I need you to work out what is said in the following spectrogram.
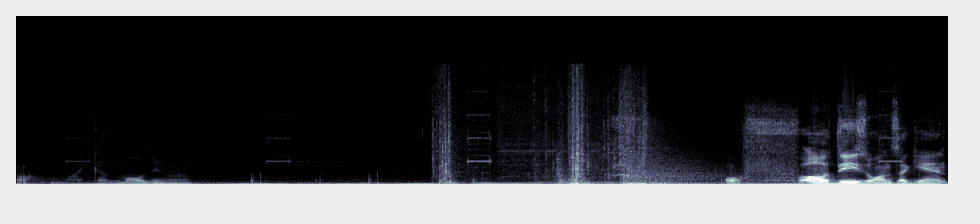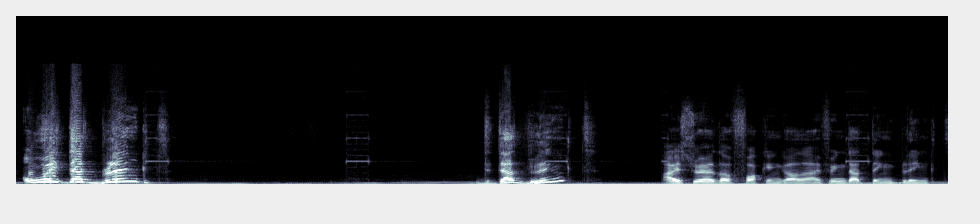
Oh my god, molding room. Oh, oh, these ones again. Oh wait, that blinked! Did that blinked? I swear the fucking god, I think that thing blinked.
